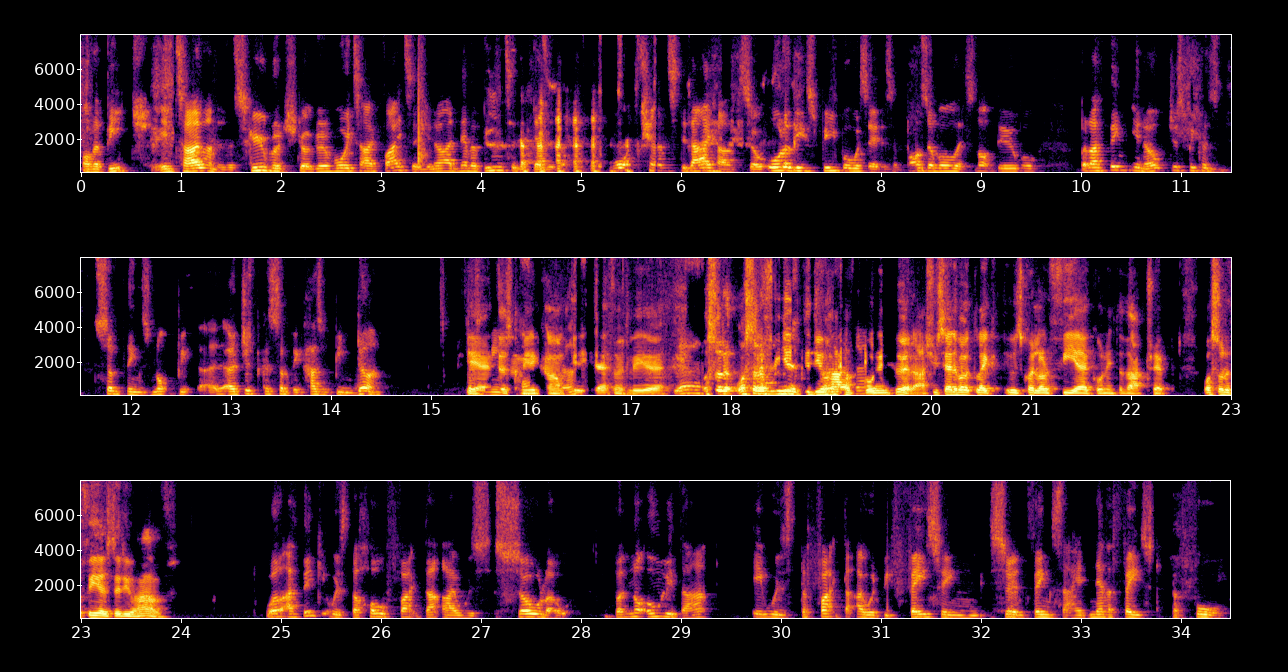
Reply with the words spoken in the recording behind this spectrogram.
on a beach in Thailand as a scuba instructor and Muay Thai fighter. You know, I'd never been to the desert. what chance did I have? So all of these people were saying it's impossible, it's not doable. But I think you know, just because something's not be, uh, just because something hasn't been done, Yeah, it doesn't mean it can't be. Definitely, yeah. Yeah. What sort of what sort of fears did you have going into it, Ash? You said about like it was quite a lot of fear going into that trip. What sort of fears did you have? Well, I think it was the whole fact that I was solo, but not only that, it was the fact that I would be facing certain things that I had never faced before.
